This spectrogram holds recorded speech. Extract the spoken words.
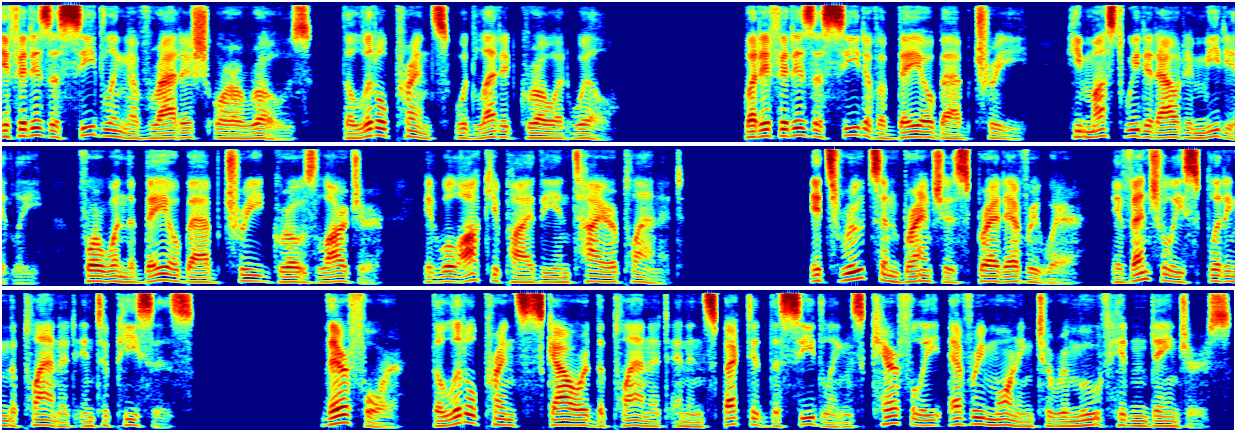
If it is a seedling of radish or a rose, the little prince would let it grow at will. But if it is a seed of a baobab tree, he must weed it out immediately, for when the baobab tree grows larger, it will occupy the entire planet. Its roots and branches spread everywhere, eventually splitting the planet into pieces. Therefore, the little prince scoured the planet and inspected the seedlings carefully every morning to remove hidden dangers.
